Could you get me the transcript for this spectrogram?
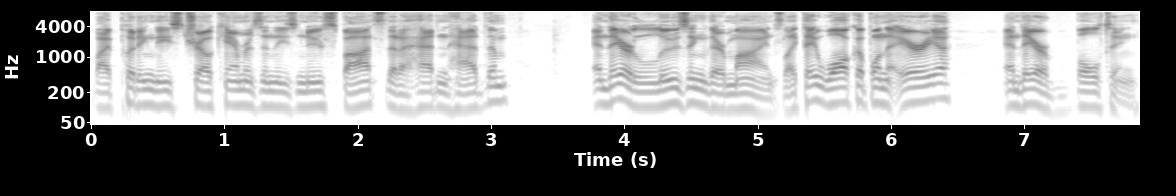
by putting these trail cameras in these new spots that I hadn't had them, and they are losing their minds. Like they walk up on the area and they are bolting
